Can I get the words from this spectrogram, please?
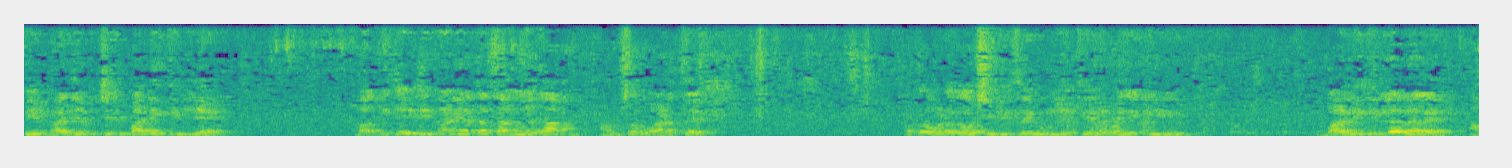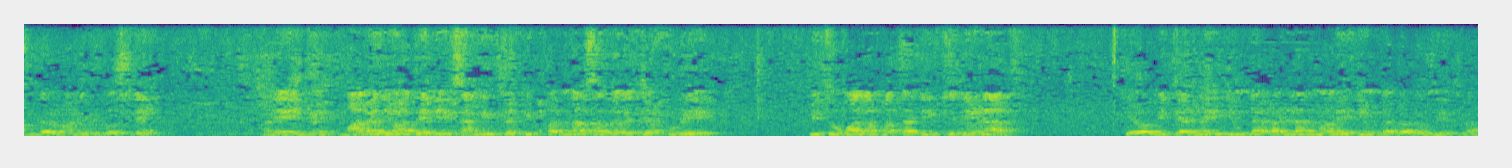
हे भाजपचे बारीक किल्ले आहेत. बाकी काही ठिकाणी आता चांगलं काम आमचं वाढतंय. आता वडगाव शिरीचाही उल्लेख केला पाहिजे की बाले किल्ला झालाय आमदार मागे बसले. आणि मला जेव्हा त्यांनी सांगितलं की पन्नास हजाराच्या पुढे मी तुम्हाला मताधिक्य देणार तेव्हा मी त्यांनाही चिमटा काढला आणि मलाही चिमटा काढून घेतला.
